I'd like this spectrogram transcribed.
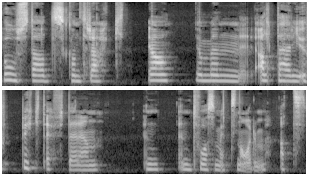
Bostadskontrakt. Ja ja, men allt det här är ju uppbyggt efter en, en, en tvåsamhetsnorm. Att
